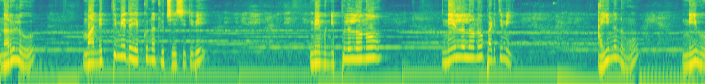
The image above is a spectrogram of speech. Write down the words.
నరులు మా నెత్తి మీద ఎక్కున్నట్లు చేసితివి మేము నిప్పులలోనూ నీళ్ళలోనూ పడితిమి. అయినను నీవు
